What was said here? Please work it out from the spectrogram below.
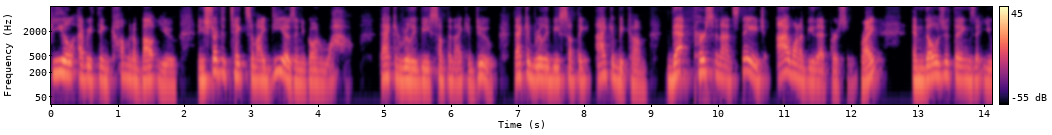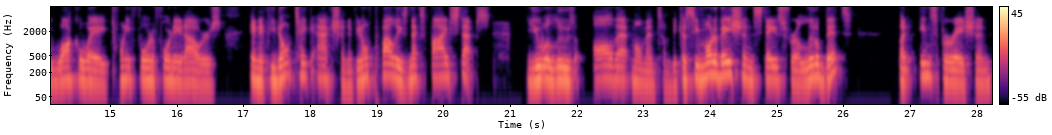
feel everything coming about you. And you start to take some ideas and you're going, wow, that could really be something I could do. That could really be something I could become. That person on stage, I want to be that person, right? And those are things that you walk away 24 to 48 hours. And if you don't take action, if you don't follow these next five steps, you will lose all that momentum because see, motivation stays for a little bit but inspiration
